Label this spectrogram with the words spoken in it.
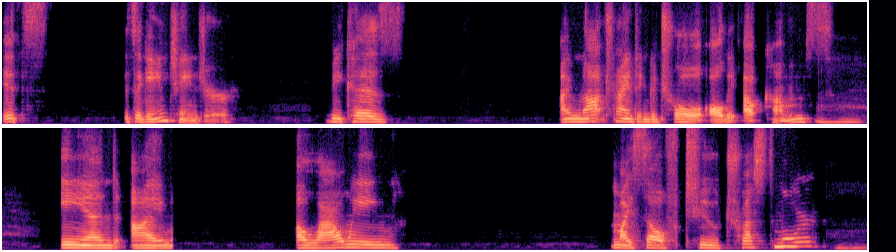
it's it's a game changer because i'm not trying to control all the outcomes Mhm. and I'm allowing myself to trust more Mhm.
